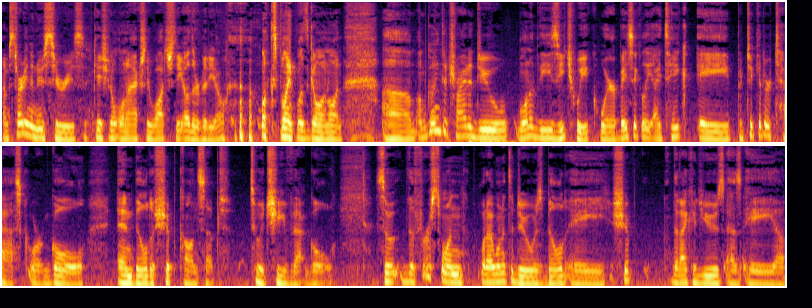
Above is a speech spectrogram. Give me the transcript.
I'm starting a new series, in case you don't want to actually watch the other video. I'll explain what's going on. Um, I'm going to try to do one of these each week where basically I take a particular task or goal and build a ship concept to achieve that goal. So the first one, what I wanted to do was build a ship that I could use as a, uh,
